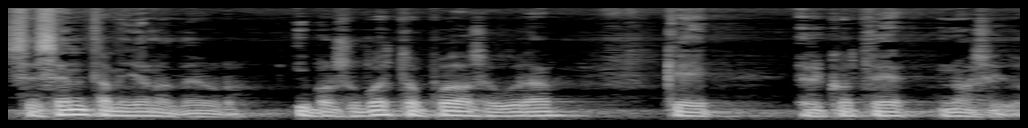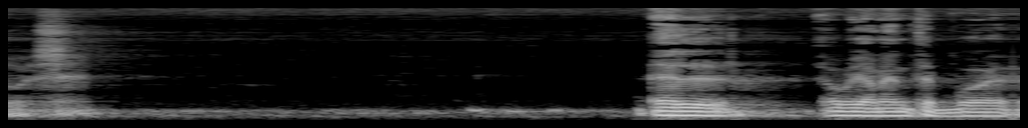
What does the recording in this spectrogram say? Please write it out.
60 millones de euros. Y por supuesto puedo asegurar que el coste no ha sido ese. El, obviamente, pues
